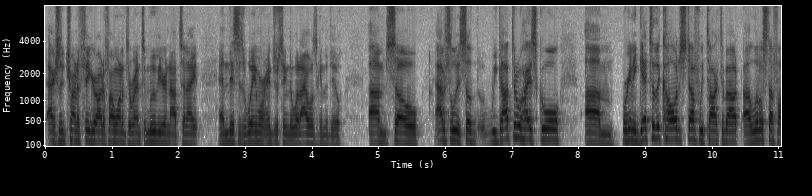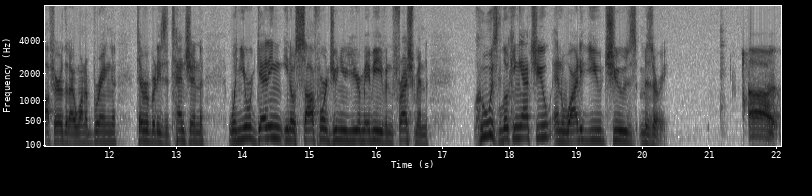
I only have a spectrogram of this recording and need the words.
actually trying to figure out if I wanted to rent a movie or not tonight, and this is way more interesting than what I was gonna do. Um, so absolutely. So we got through high school. Um, we're gonna get to the college stuff. We talked about a little stuff off air that I want to bring to everybody's attention. when you were getting, you know, sophomore, junior year, maybe even freshman, who was looking at you, and why did you choose Missouri? Uh,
